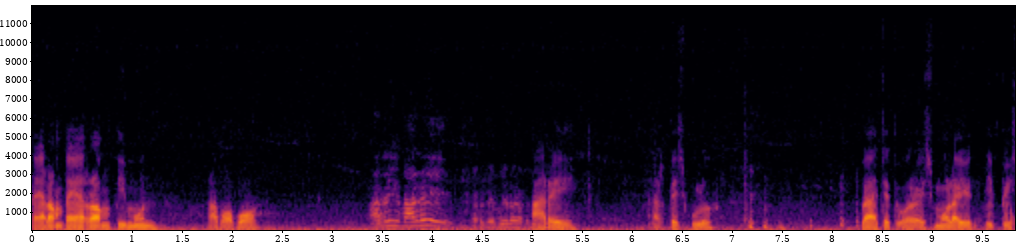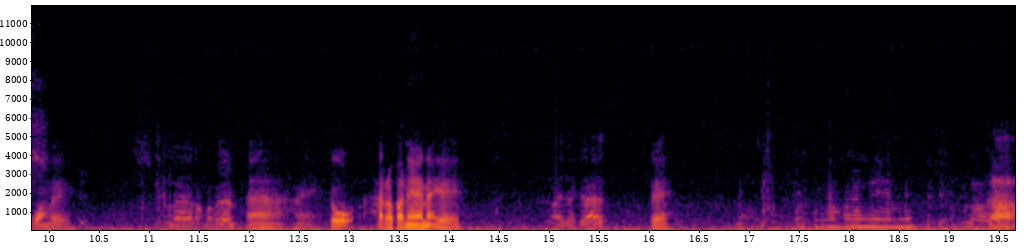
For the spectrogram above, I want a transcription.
Terong-terong timun ora apa-apa. Mari, mari. RT pira? RT? Pare RT 10. Budget wis mulai tipis. Wong kae. Bismillahirrahmanirrahim. Nah, kae. Tuh, harapannya enak kae. Banyak guys. Kak.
